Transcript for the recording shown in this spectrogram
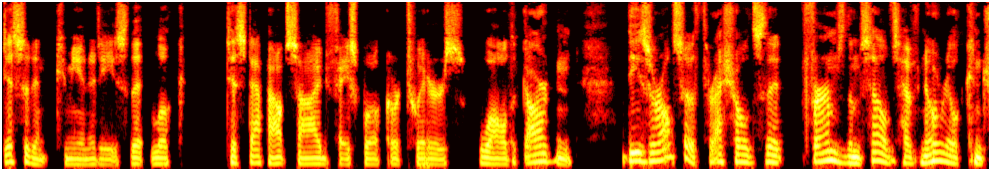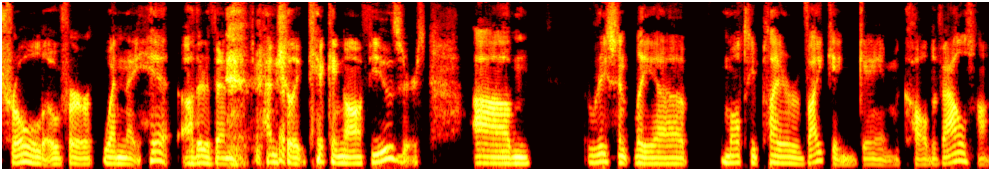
dissident communities that look to step outside Facebook or Twitter's walled garden. These are also thresholds that firms themselves have no real control over when they hit, other than potentially kicking off users. Um, recently, a multiplayer Viking game called Valheim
